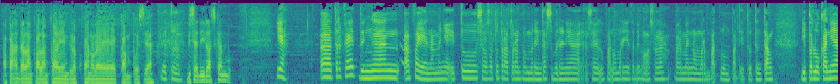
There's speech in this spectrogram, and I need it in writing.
akan ada langkah-langkah yang dilakukan oleh kampus ya. Betul. Bisa dijelaskan, Bu? Ya, eh, terkait dengan apa ya namanya itu salah satu peraturan pemerintah sebenarnya saya lupa nomornya tapi kalau nggak salah Permen nomor 44 itu tentang diperlukannya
